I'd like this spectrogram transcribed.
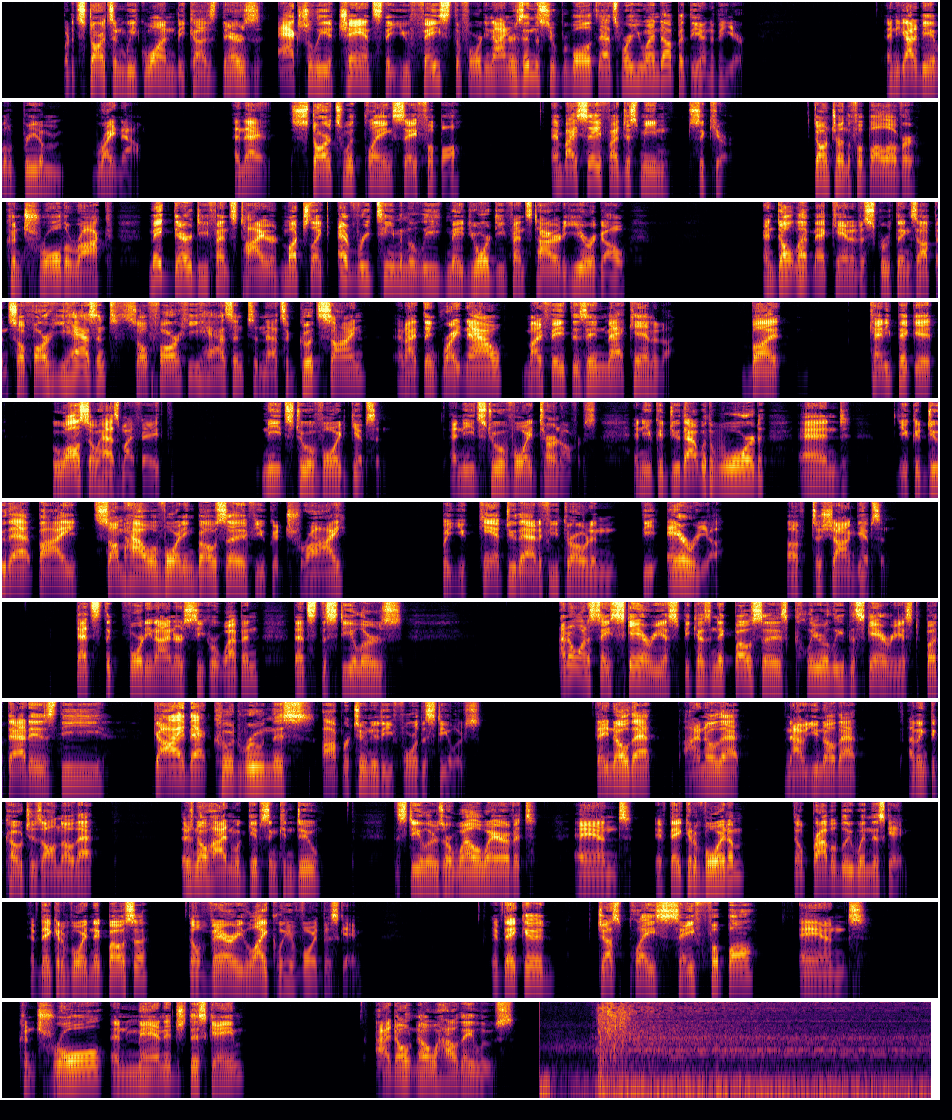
But it starts in week one because there's actually a chance that you face the 49ers in the Super Bowl if that's where you end up at the end of the year and you got to be able to beat them right now. And that starts with playing safe football. And by safe, I just mean secure. Don't turn the football over, control the rock, make their defense tired, much like every team in the league made your defense tired a year ago. And don't let Matt Canada screw things up. And so far, he hasn't. So far, he hasn't. And that's a good sign. And I think right now, my faith is in Matt Canada. But Kenny Pickett who also has my faith, needs to avoid Gipson and needs to avoid turnovers. And you could do that with Ward, and you could do that by somehow avoiding Bosa if you could try. But you can't do that if you throw it in the area of Tashaun Gipson. That's the 49ers' secret weapon. That's the Steelers' I don't want to say scariest because Nick Bosa is clearly the scariest, but that is the guy that could ruin this opportunity for the Steelers. They know that. I know that. Now you know that. I think the coaches all know that. There's no hiding what Gipson can do. The Steelers are well aware of it. And if they could avoid him, they'll probably win this game. If they could avoid Nick Bosa, they'll very likely avoid this game. If they could just play safe football and control and manage this game, I don't know how they lose.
